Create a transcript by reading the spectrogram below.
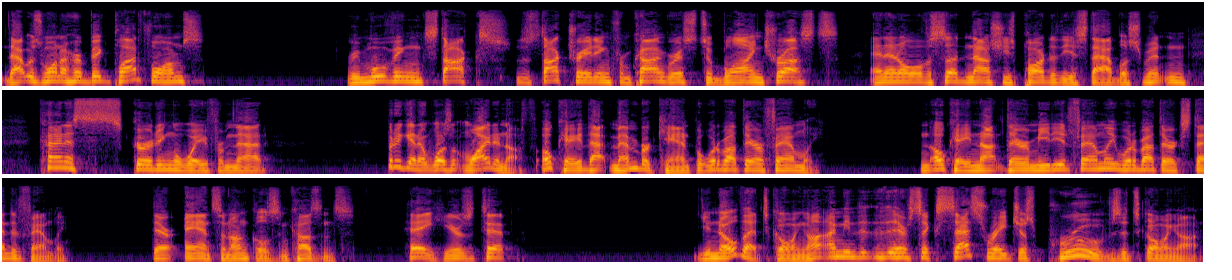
that was one of her big platforms removing stocks, stock trading from Congress to blind trusts, and then all of a sudden now she's part of the establishment and kind of skirting away from that. But again, it wasn't wide enough. Okay, that member can't, but what about their family? Okay, not their immediate family. What about their extended family? Their aunts and uncles and cousins. Hey, here's a tip. You know that's going on. I mean, their success rate just proves it's going on.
